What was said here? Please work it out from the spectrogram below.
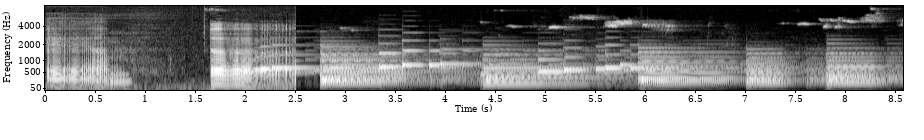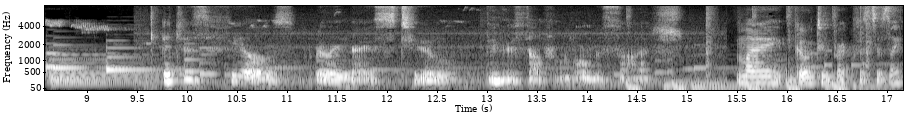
a um, uh. It just feels really nice to give yourself a little massage. My go-to breakfast is like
